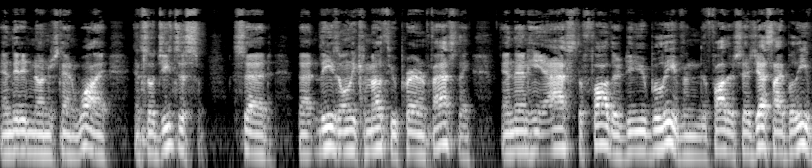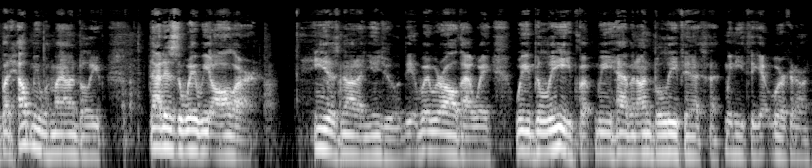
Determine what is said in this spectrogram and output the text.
and they didn't understand why. And so Jesus said that these only come out through prayer and fasting. And then he asked the father, Do you believe? And the father says, Yes, I believe, but help me with my unbelief. That is the way we all are. He is not unusual. We're all that way. We believe, but we have an unbelief in us that we need to get working on.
